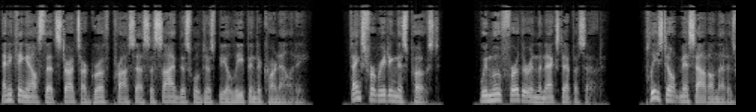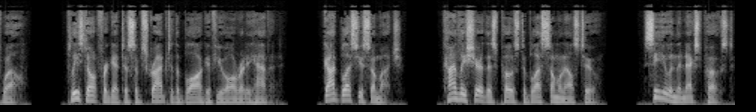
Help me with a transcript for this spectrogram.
Anything else that starts our growth process aside, this will just be a leap into carnality. Thanks for reading this post. We move further in the next episode. Please don't miss out on that as well. Please don't forget to subscribe to the blog if you already haven't. God bless you so much. Kindly share this post to bless someone else too. See you in the next post.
